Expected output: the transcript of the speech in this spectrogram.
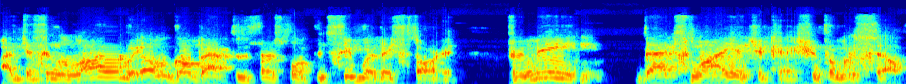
I just in the library, I will go back to the first book and see where they started. For me, that's my education for myself.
